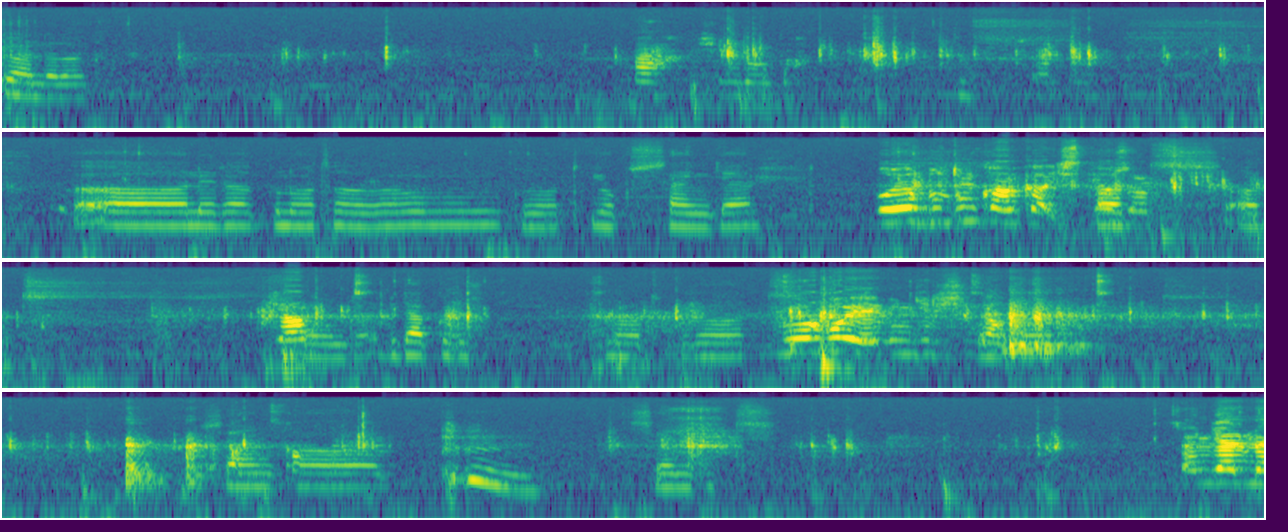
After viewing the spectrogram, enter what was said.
şu anda lag. Hah şimdi oldu. Dur. Aa nereye bunu atalım. Bunu at. Yok sen gel. Boya buldum kanka At istiyorsan. at. Yap. Onda. Bir dakika dur. Bunu at bunu at. Mor boya evin girişinde. Sen kal. sen git. Sen gelme.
